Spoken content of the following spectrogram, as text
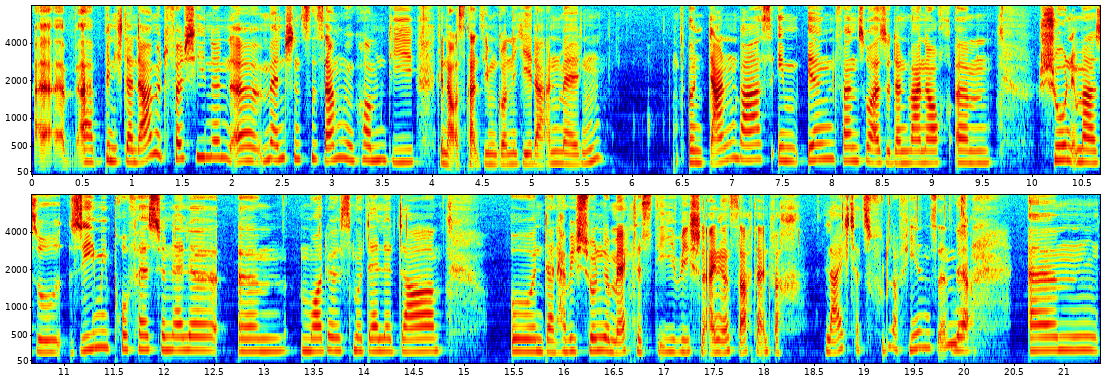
äh, äh, bin ich dann da mit verschiedenen äh, Menschen zusammengekommen, die, genau, es kann sich im Grunde jeder anmelden. Und dann war es eben irgendwann so, also dann waren auch ähm, schon immer so semi-professionelle ähm, Models, Modelle da. Und dann habe ich schon gemerkt, dass die, wie ich schon eingangs sagte, einfach leichter zu fotografieren sind. Ja. Ähm,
